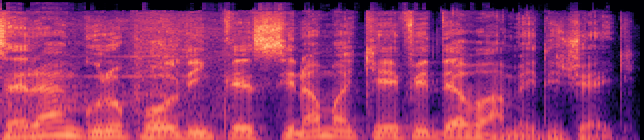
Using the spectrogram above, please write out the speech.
Zeren Grup Holding'le sinema keyfi devam edecek.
